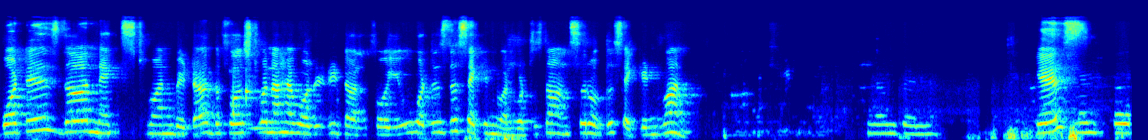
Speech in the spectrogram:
What is the next one, beta? The first one I have already done for you. What is the second one? What is the answer of the second one? Yes, Ma'am, four.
